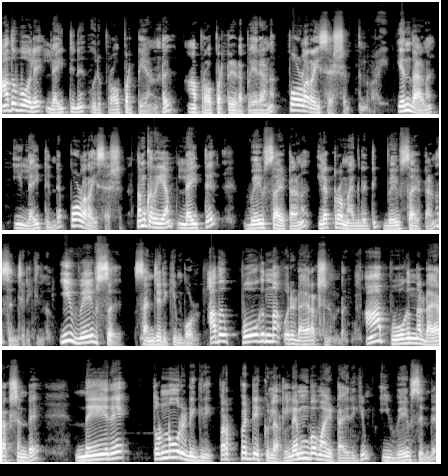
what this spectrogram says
അതുപോലെ ലൈറ്റിന് ഒരു പ്രോപ്പർട്ടിയുണ്ട്. ആ പ്രോപ്പർട്ടിയുടെ പേരാണ് പോളറൈസേഷൻ എന്ന് പറയും. എന്താണ് ഈ ലൈറ്റിന്റെ പോളറൈസേഷൻ. നമുക്കറിയാം ലൈറ്റ് വേവ്സ് ആയിട്ടാണ് ഇലക്ട്രോ മാഗ്നറ്റിക് വേവ്സ് ആയിട്ടാണ് സഞ്ചരിക്കുന്നത്. ഈ വേവ്സ് സഞ്ചരിക്കുമ്പോൾ അത് പോകുന്ന ഒരു ഡയറക്ഷനുണ്ട് ആ പോകുന്ന ഡയറക്ഷന്റെ നേരെ തൊണ്ണൂറ് ഡിഗ്രി പെർപ്പൻഡിക്കുലർ ലംബമായിട്ടായിരിക്കും ഈ വേവ്സിന്റെ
